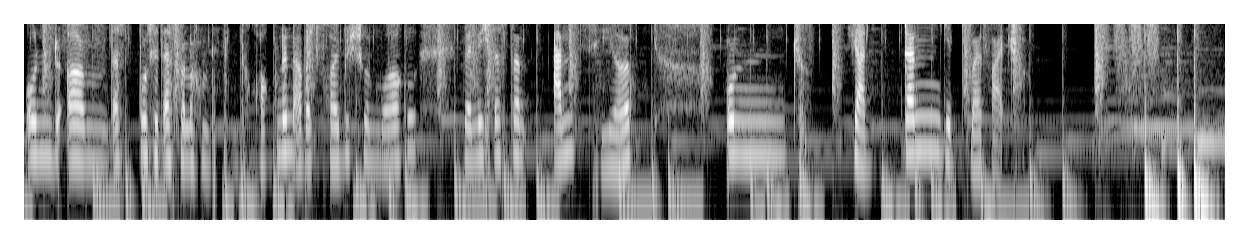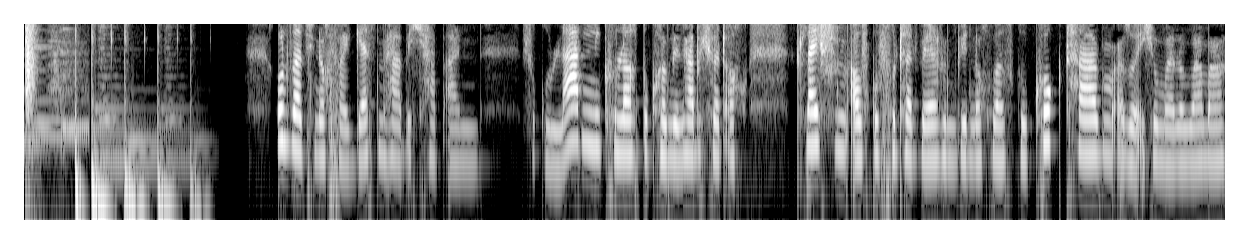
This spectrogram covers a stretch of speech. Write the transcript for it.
Und ähm, das muss jetzt erstmal noch ein bisschen trocknen, aber ich freue mich schon morgen, wenn ich das dann anziehe. Und ja, dann geht's mal weiter. Und was ich noch vergessen habe, ich habe einen Schokoladen-Nikolaus bekommen. Den habe ich heute auch gleich schon aufgefuttert, während wir noch was geguckt haben. Also ich und meine Mama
